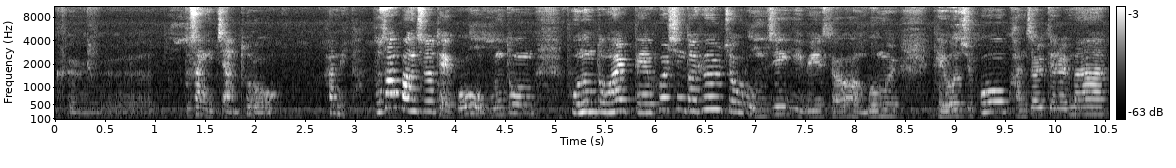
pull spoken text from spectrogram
그 부상 입지 않도록 합니다. 부상 방지도 되고 운동 본 운동 할 때 훨씬 더 효율적으로 움직이기 위해서 몸을 데워주고 관절들을 막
